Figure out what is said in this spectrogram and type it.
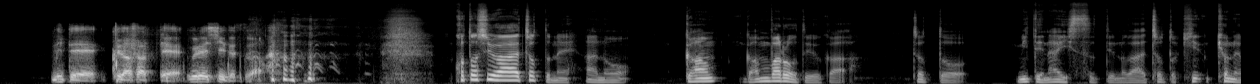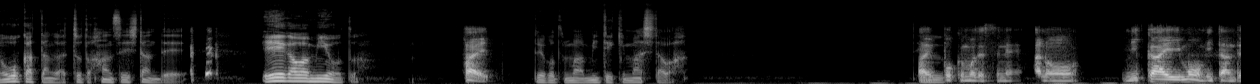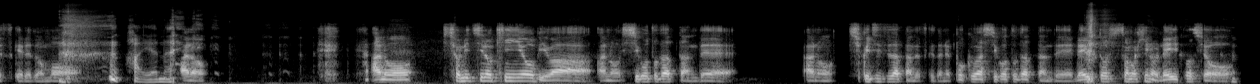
見てくださって嬉しいですわ。今年はちょっとねあのがん頑張ろうというかちょっと見てないっすっていうのがちょっとき去年多かったんがちょっと反省したんで 映画は見ようと。はい。ということでまあ見てきましたわ。はい、僕もですね、あの、2回もう見たんですけれども、早ない。あの、あの、初日の金曜日は、あの、仕事だったんで、あの、祝日だったんですけどね、僕は仕事だったんで、レイト、その日のレイトショーを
